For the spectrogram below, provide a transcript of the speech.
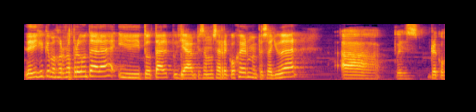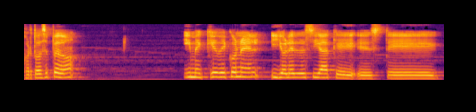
Le dije que mejor no preguntara y total, pues ya empezamos a recoger, me empezó a ayudar a, pues, recoger todo ese pedo. Y me quedé con él y yo le decía que, este,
